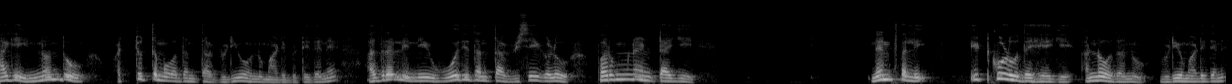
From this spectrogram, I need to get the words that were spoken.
ಹಾಗೆ ಇನ್ನೊಂದು ಅತ್ಯುತ್ತಮವಾದಂಥ ವಿಡಿಯೋವನ್ನು ಮಾಡಿಬಿಟ್ಟಿದ್ದೇನೆ. ಅದರಲ್ಲಿ ನೀವು ಓದಿದಂಥ ವಿಷಯಗಳು ಪರ್ಮನೆಂಟಾಗಿ ನೆನಪಲ್ಲಿ ಇಟ್ಕೊಳ್ಳುವುದೇ ಹೇಗೆ ಅನ್ನೋದನ್ನು ವಿಡಿಯೋ ಮಾಡಿದ್ದೇನೆ.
